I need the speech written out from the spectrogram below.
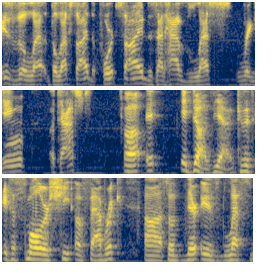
is the le- the left side the port side does that have less rigging attached? Uh, it it does, yeah, because it's it's a smaller sheet of fabric, uh, so there is less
